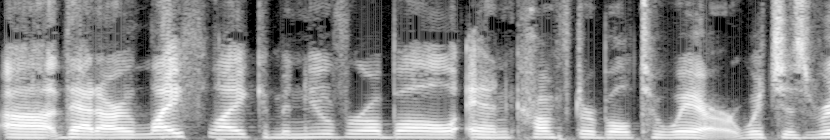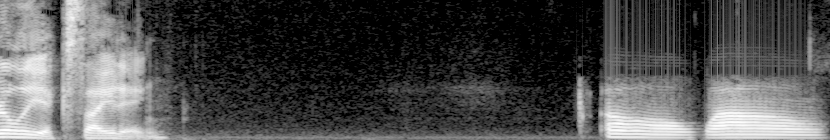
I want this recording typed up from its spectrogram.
uh, that are lifelike, maneuverable, and comfortable to wear, which is really exciting. Oh, wow.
